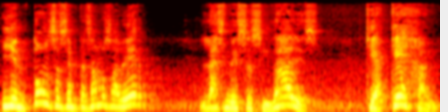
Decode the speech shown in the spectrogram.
y entonces empezamos a ver las necesidades que aquejan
